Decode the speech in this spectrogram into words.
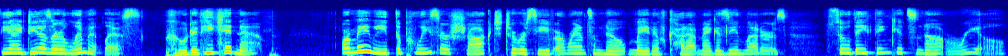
The ideas are limitless. Who did he kidnap? Or maybe the police are shocked to receive a ransom note made of cut up magazine letters, so they think it's not real.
